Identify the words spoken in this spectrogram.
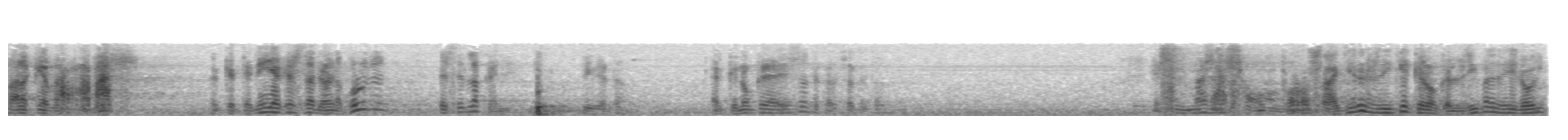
para que Barrabás, el que tenía que estar en la cruz, esté en la calle. Libertad. El que no crea eso, de ser de todo. Eso es más asombroso. Ayer les dije que lo que les iba a decir hoy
